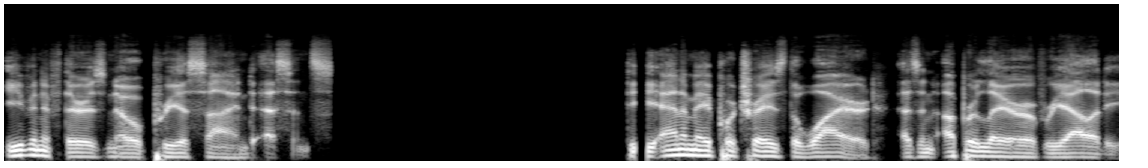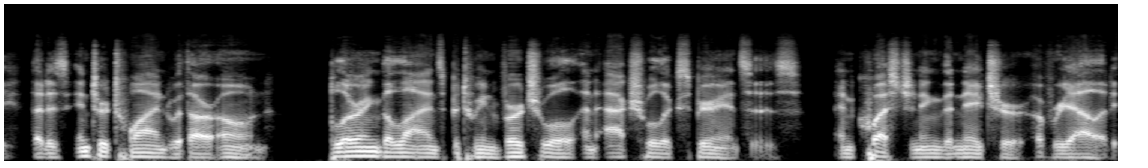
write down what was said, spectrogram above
even if there is no pre-assigned essence. The anime portrays the wired as an upper layer of reality that is intertwined with our own, blurring the lines between virtual and actual experiences, and questioning the nature of reality.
